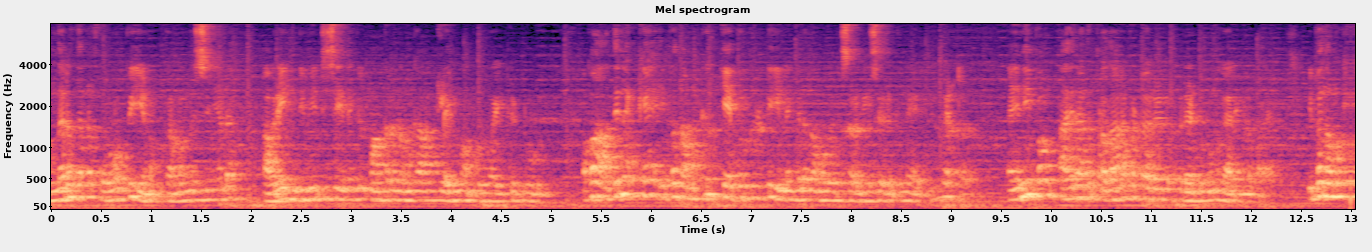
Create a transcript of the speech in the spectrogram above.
അന്നേരം തന്നെ ഫോളോ അപ്പ് ചെയ്യണം. കാരണം എന്ന് വെച്ച് കഴിഞ്ഞാൽ അവരെ ഇൻഡിവിറ്റ് ചെയ്തെങ്കിൽ മാത്രമേ നമുക്ക് ആ ക്ലെയിം അപ്രൂവ് ആയി കിട്ടുള്ളൂ. അപ്പോൾ അതിനൊക്കെ ഇപ്പൊ നമുക്ക് കേപ്പബിലിറ്റി ഇല്ലെങ്കിൽ നമ്മൾ ഒരു സർവീസ് എടുക്കുന്നതായിരിക്കും ബെറ്റർ ഇനിയിപ്പം അതിനകത്ത് പ്രധാനപ്പെട്ട ഒരു രണ്ട് മൂന്ന് കാര്യങ്ങൾ പറയാം. ഇപ്പൊ നമുക്ക്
